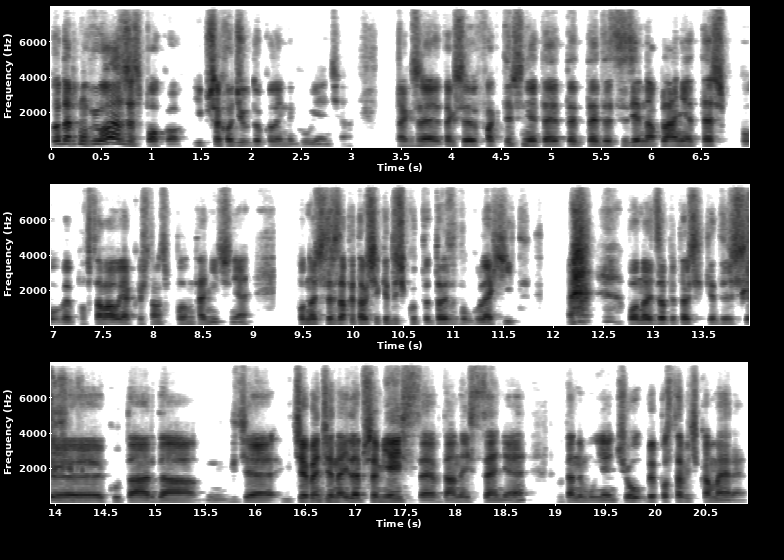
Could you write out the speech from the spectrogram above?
Godard mówił, a że spoko i przechodził do kolejnego ujęcia. Także, także faktycznie te, te, te decyzje na planie też powstawały jakoś tam spontanicznie. Ponoć też zapytał się kiedyś, to jest w ogóle hit, Ponoć zapytał się kiedyś e, Kutarda, gdzie, gdzie będzie najlepsze miejsce w danej scenie, w danym ujęciu, by postawić kamerę.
